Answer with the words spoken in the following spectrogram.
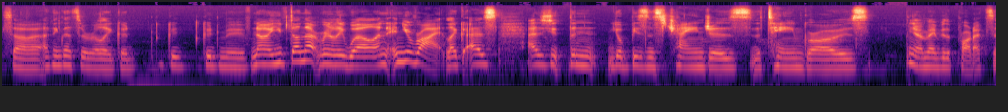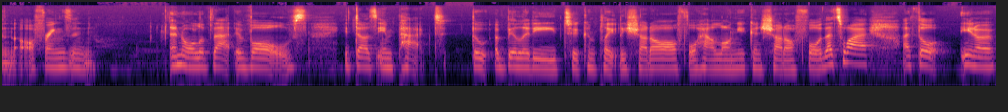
So I think that's a really good, good, good move. No, you've done that really well, and and you're right. Like as as you, the, your business changes, the team grows. You know, maybe the products and the offerings and and all of that evolves. It does impact the ability to completely shut off or how long you can shut off for. That's why I thought, you know,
